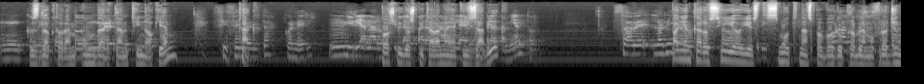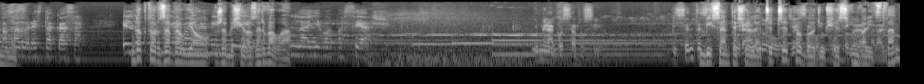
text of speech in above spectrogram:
Mm, Z doktorem Umbertem Tinokiem? Tak. Mm, Poszli do szpitala na jakiś zabieg? Panienka Rocío Rosillo jest smutna z powodu problemów rodzinnych. Doktor zabrał ją, amablemente żeby się rozerwała. ¿Vicente, się leczy, czy pogodził się z inwalidztwem?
